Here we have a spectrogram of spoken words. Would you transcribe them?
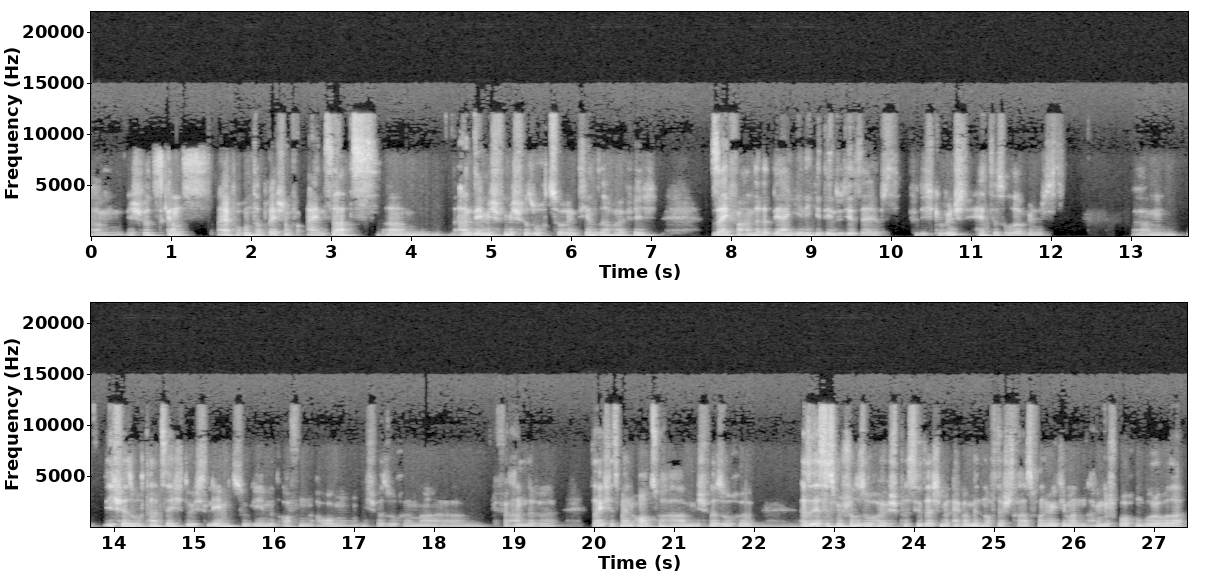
Ähm, ich würde es ganz einfach runterbrechen auf einen Satz, ähm, an dem ich für mich versuche zu orientieren sehr häufig. Sei für andere derjenige, den du dir selbst für dich gewünscht hättest oder wünschst. Ähm, ich versuche tatsächlich durchs Leben zu gehen mit offenen Augen. Ich versuche immer für andere, sage ich jetzt, mein Ort zu haben. Ich versuche, also es ist mir schon so häufig passiert, dass ich mit, einfach mitten auf der Straße von irgendjemandem angesprochen wurde oder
